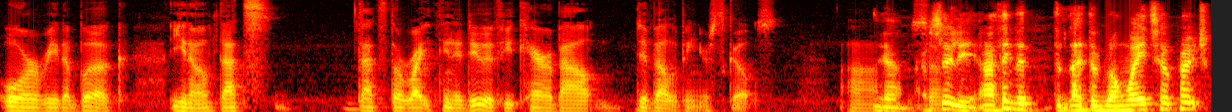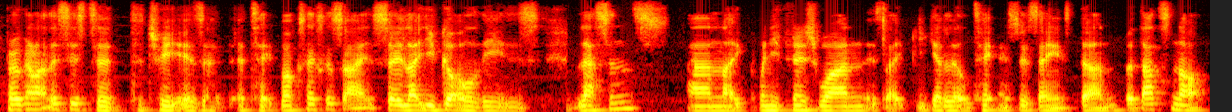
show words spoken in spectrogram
or read a book, you know, that's that's the right thing to do if you care about developing your skills. Um, Yeah, so- absolutely. And I think that the- like the wrong way to approach a program like this is to, to treat it as a, a tick box exercise. So like you've got all these lessons, and like when you finish one, it's like you get a little tick next to it saying it's done. But that's not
